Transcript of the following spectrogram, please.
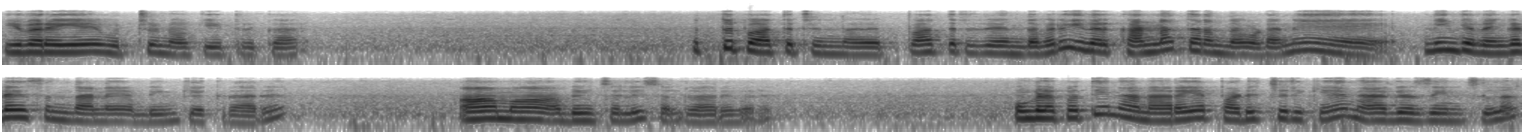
இவரையே உற்று நோக்கிட்டு இருக்கார் உத்து பார்த்துட்டு இருந்த பார்த்துட்டு இருந்தவர் இவர் கண்ணை திறந்த உடனே நீங்கள் வெங்கடேசன் தானே? அப்படின்னு கேட்குறாரு ஆமாம் அப்படின்னு சொல்லி சொல்கிறாரு இவர். உங்களை பற்றி நான் நிறைய படிச்சிருக்கேன் மேகசின்ஸில்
